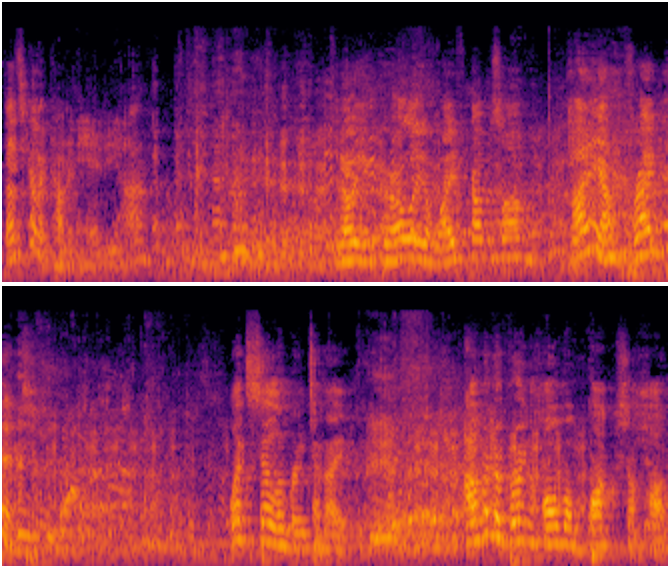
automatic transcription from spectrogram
That's gonna come in handy, huh? You know, your girl or your wife comes home, honey, I'm pregnant. Let's celebrate tonight. I'm gonna bring home a box of hot.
